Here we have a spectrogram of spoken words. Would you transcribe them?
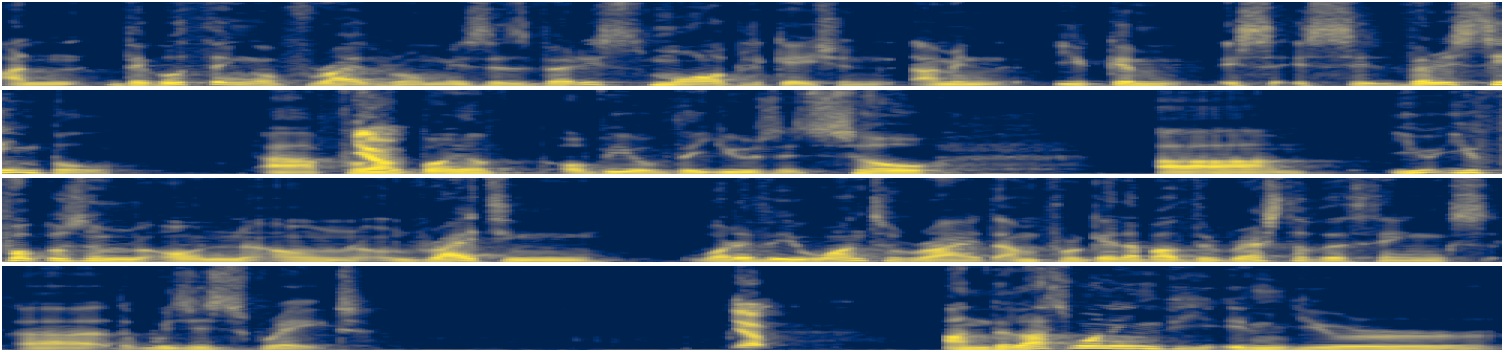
And the good thing of Lightroom is it's a very small application. I mean, you can it's, it's very simple uh, from Yep. the point of, of view of the usage. So um, you, you focus on, on, on writing whatever you want to write and forget about the rest of the things, uh, which is great. Yep. And the last one in the in your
